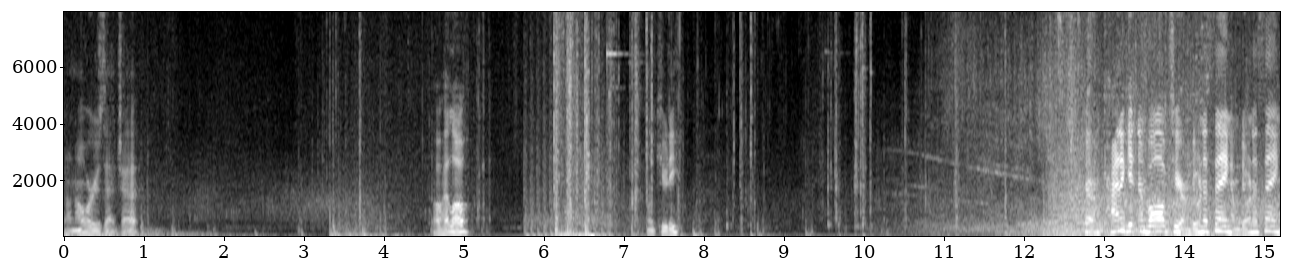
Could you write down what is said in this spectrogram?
Don't know where he's at, chat. Oh, hello. Hello, cutie. Okay, I'm kind of getting involved here. I'm doing a thing. I'm doing a thing.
